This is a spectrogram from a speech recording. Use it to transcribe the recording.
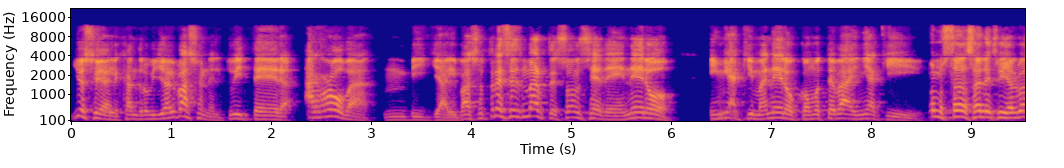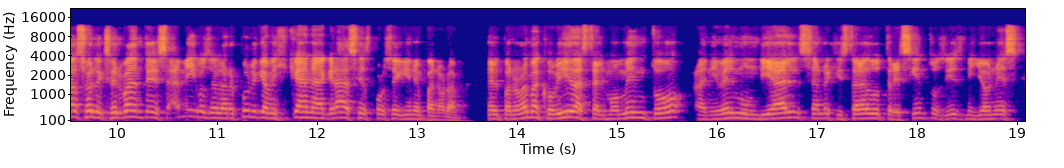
Yo soy Alejandro Villalbazo en el Twitter, arroba Villalbazo. 13 es martes 11 de enero. Iñaki Manero, ¿cómo te va, Iñaki? ¿Cómo estás, Alex Villalbazo, Alex Cervantes, amigos de la República Mexicana? Gracias por seguir en Panorama. En el panorama COVID, hasta el momento, a nivel mundial, se han registrado 310 millones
